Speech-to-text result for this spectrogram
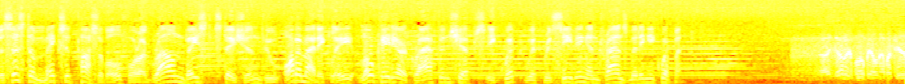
The system makes it possible for a ground-based station to automatically locate aircraft and ships equipped with receiving and transmitting equipment. Uh, Mobile number two,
